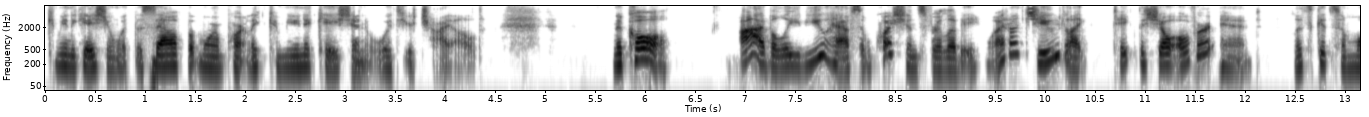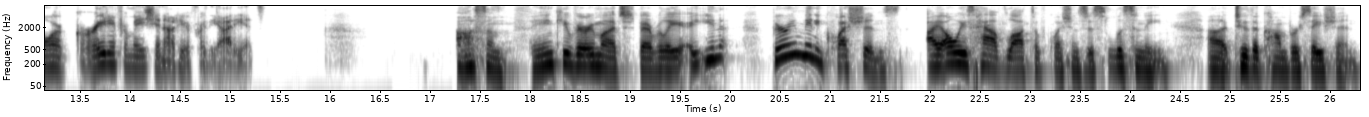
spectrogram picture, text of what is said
communication with the self, but more importantly, communication with your child. Nicole, I believe you have some questions for Libby. Why don't you like take the show over and let's get some more great information out here for the audience? Awesome. Thank you very much, Beverly. Uh, you know, very many questions. I always have lots of questions just listening uh, to the conversation.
